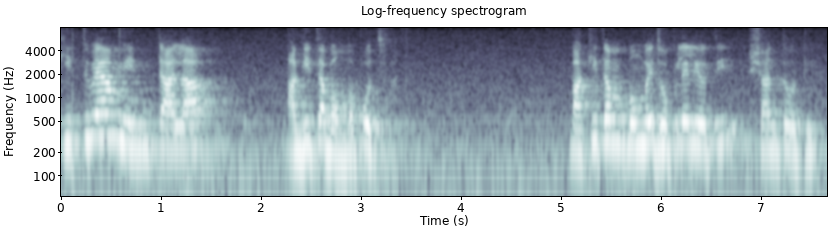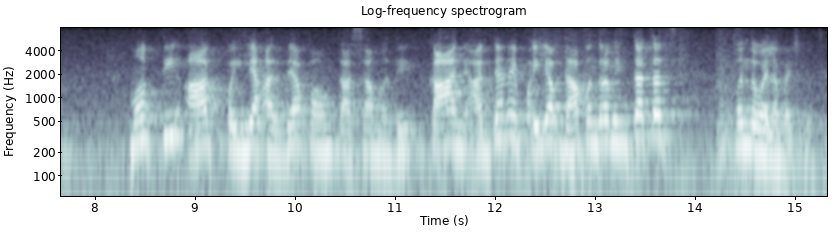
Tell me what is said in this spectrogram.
कितव्या मिनिटाला आगीचा बंब पोचला बाकी तर मुंबई झोपलेली होती शांत होती. मग ती आग पहिल्या अर्ध्या पाऊण तासामध्ये का नाही अर्ध्या नाही पहिल्या दहा पंधरा मिनिटातच बंद व्हायला पाहिजे होती.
